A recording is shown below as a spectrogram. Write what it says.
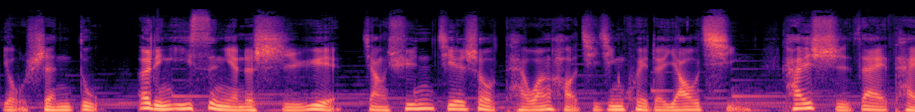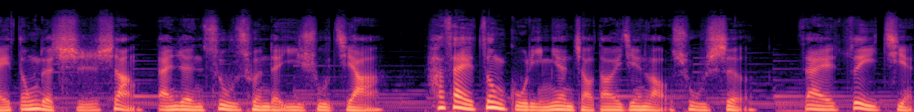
有深度。二零一四年的十月，蒋勋接受台湾好基金会的邀请，开始在台东的池上担任驻村的艺术家。他在纵谷里面找到一间老宿舍，在最简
